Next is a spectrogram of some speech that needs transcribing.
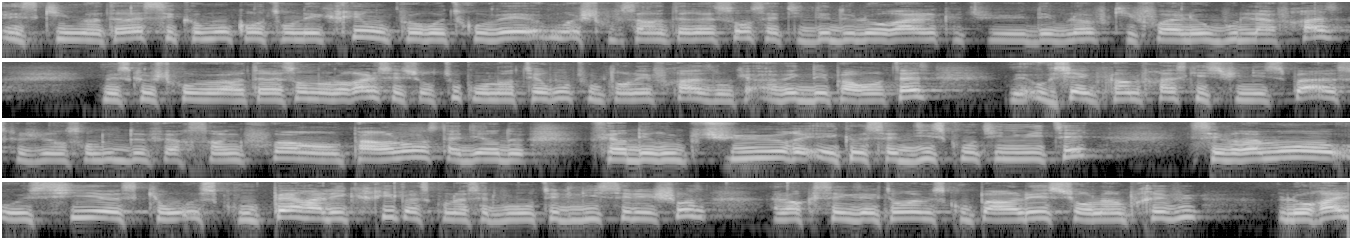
Et ce qui m'intéresse, c'est comment, quand on écrit, on peut retrouver. Moi, je trouve ça intéressant, cette idée de l'oral que tu développes, qu'il faut aller au bout de la phrase. Mais ce que je trouve intéressant dans l'oral, c'est surtout qu'on interrompt tout le temps les phrases, donc avec des parenthèses, mais aussi avec plein de phrases qui se finissent pas, ce que je viens sans doute de faire cinq fois en parlant, c'est-à-dire de faire des ruptures et que cette discontinuité, c'est vraiment aussi euh, ce qu'on perd à l'écrit parce qu'on a cette volonté de lisser les choses, alors que c'est exactement même ce qu'on parlait sur l'imprévu. L'oral,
